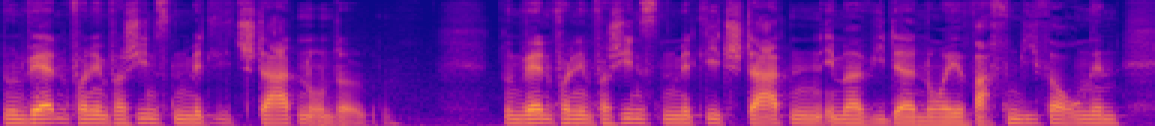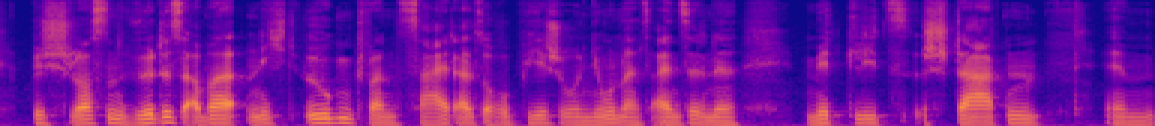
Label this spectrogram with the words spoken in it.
Nun werden von den verschiedensten Mitgliedstaaten und nun werden von den verschiedensten Mitgliedstaaten immer wieder neue Waffenlieferungen beschlossen. Wird es aber nicht irgendwann Zeit als Europäische Union, als einzelne Mitgliedstaaten ähm,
